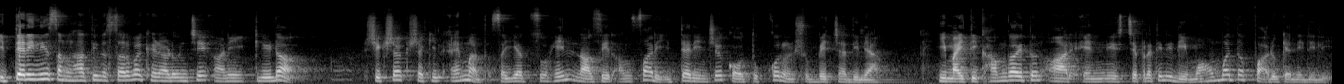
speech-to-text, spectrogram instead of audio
इत्यादींनी संघातील सर्व खेळाडूंचे आणि क्रीडा शिक्षक शकील अहमद सय्यद सोहेल नाझीर अन्सारी इत्यादींचे कौतुक करून शुभेच्छा दिल्या. ही माहिती खामगाव येथून आर एन न्यूजचे प्रतिनिधी मोहम्मद फारूक यांनी दिली.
